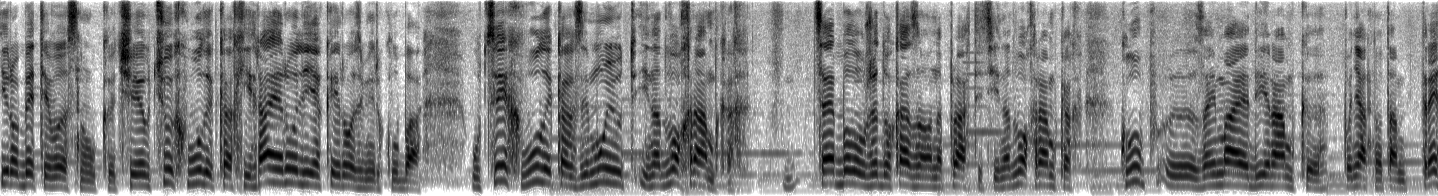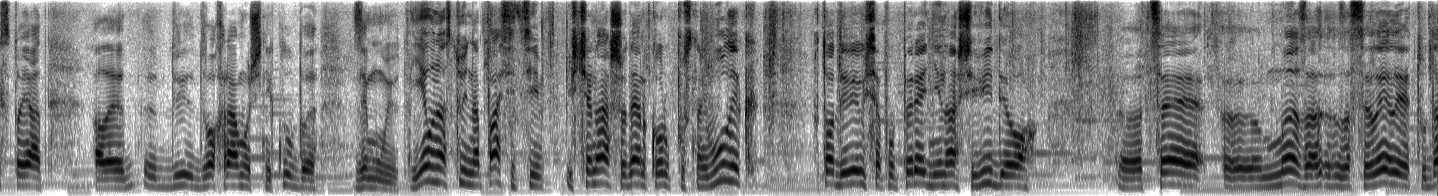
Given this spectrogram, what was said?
і робити висновки. Чи в цих вуликах грає роль який розмір клуба? У цих вуликах зимують і на двох рамках. Це було вже доказано на практиці. На двох рамках клуб е, займає дві рамки. Понятно, там три стоять, але е, двохрамочні клуби зимують. Є у нас тут на пасіці ще наш один корпусний вулик. Хто дивився попередні наші відео, це е, ми заселили туди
